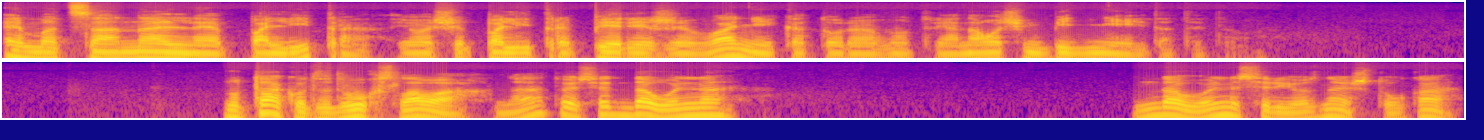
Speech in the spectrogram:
эмоциональная палитра и вообще палитра переживаний, которая внутри, она очень беднеет от этого. Ну так вот в двух словах, да, то есть это довольно, довольно серьезная штука,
